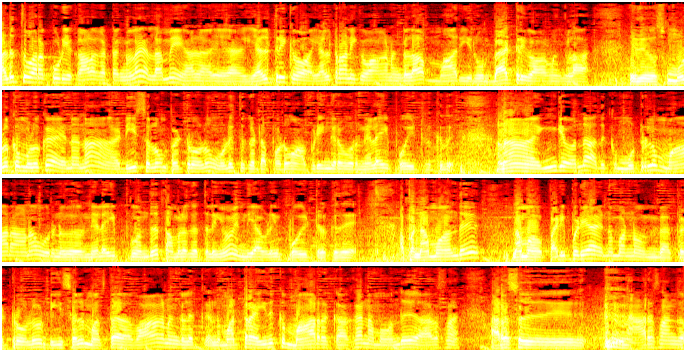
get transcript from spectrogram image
அடுத்து வரக்கூடிய காலகட்டங்களில் எல்லாமே எலக்ட்ரிக் எலக்ட்ரானிக் வாகனங்களா மாறிடும் பேட்டரி வாகனங்களா. இது முழுக்க முழுக்க என்னன்னா டீசலும் பெட்ரோலும் ஒழித்து கட்டப்படும் அப்படிங்கிற ஒரு நிலை போயிட்டு இருக்குது ஆனா இங்க வந்து அதுக்கு முற்றிலும் மாறான ஒரு நிலை வந்து தமிழகத்திலையும் இந்தியாவிலையும் போயிட்டு இருக்குது அப்ப நம்ம வந்து நம்ம படிப்படியா என்ன பண்ணோம்? பெட்ரோலும் டீசல் மற்ற வாகனங்களுக்கு மற்ற இதுக்கு மாறுறதுக்காக நம்ம வந்து அரச அரசு அரசாங்க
